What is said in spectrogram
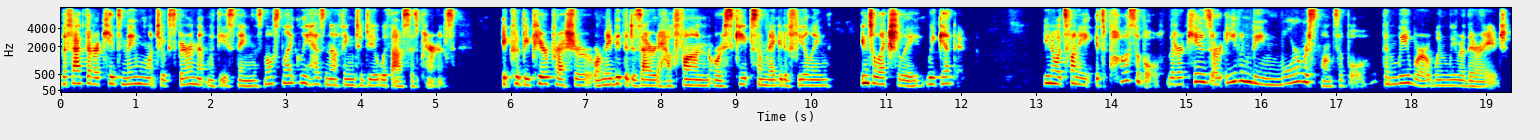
the fact that our kids may want to experiment with these things most likely has nothing to do with us as parents. It could be peer pressure or maybe the desire to have fun or escape some negative feeling. Intellectually, we get it. You know, it's funny, it's possible that our kids are even being more responsible than we were when we were their age.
